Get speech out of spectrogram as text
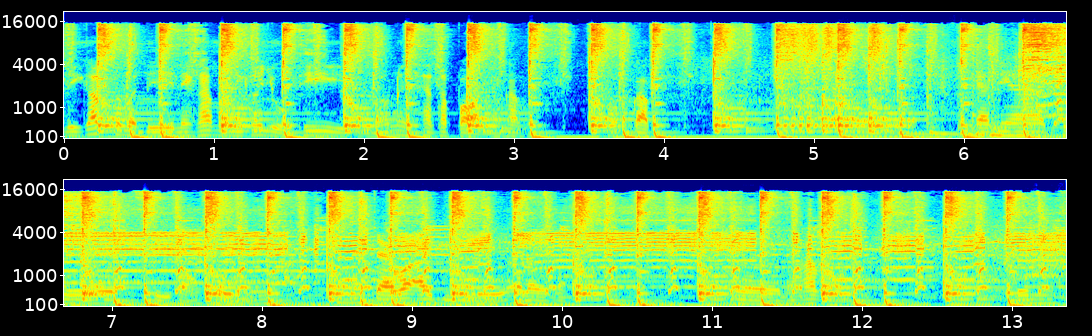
วัสดีครับ สวัสดีนะครับ วันนี้ก็อยู่ที่อู่น้องหนึ่งทันสปอร์ตนะครับพบกับแกเนียเคสี่สองศูนย์ไม่แน่ใจว่า ID หรืออะไรนะเออนะครับผมเป็นส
